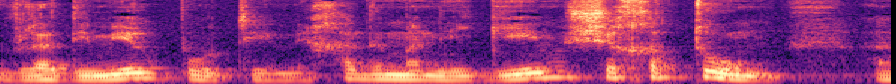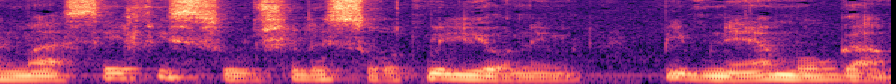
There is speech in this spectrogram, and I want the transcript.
ולדימיר פוטין, אחד המנהיגים שחתום על מעשי חיסול של עשרות מיליונים מבני עמו גם.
